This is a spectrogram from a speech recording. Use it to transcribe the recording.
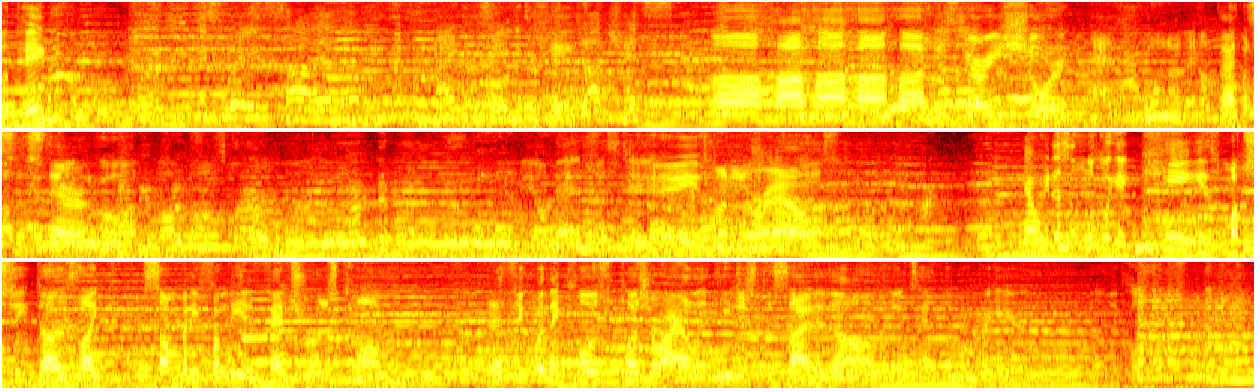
The? Pig? This way, sire. I present the, king. Duchess. Oh, ha ha ha ha. He's very short. That's hysterical. Hey, he's running around. Now, he doesn't look like a king as much as he does like somebody from the Adventurers Club. And I think when they closed Pleasure Island, he just decided, oh, I'm to attend them over here. No, they closed it in 2009.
